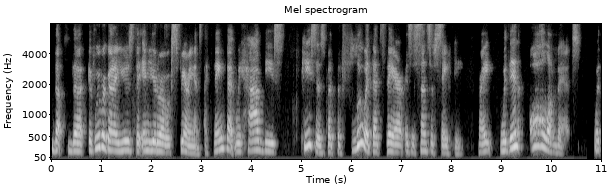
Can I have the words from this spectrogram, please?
the, the if we were going to use the in utero experience, I think that we have these pieces, but the fluid that's there is a sense of safety right? Within all of it, with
